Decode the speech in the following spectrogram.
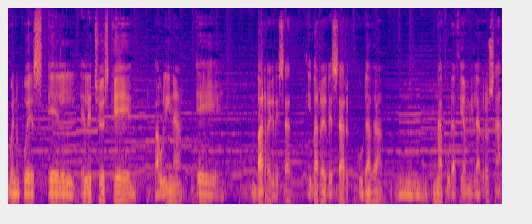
Bueno, pues el, hecho es que Paulina eh, va a regresar y va a regresar curada, mm, una curación milagrosa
